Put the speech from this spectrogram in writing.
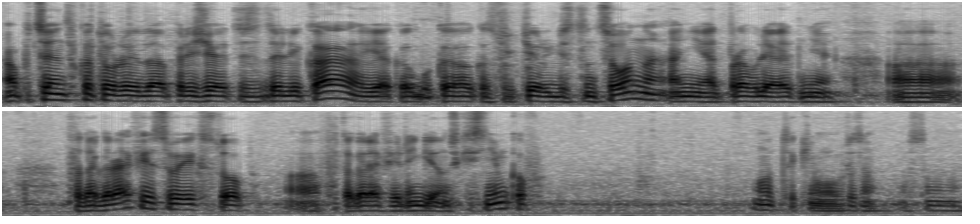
А пациентов, которые да, приезжают издалека, я как бы консультирую дистанционно, они отправляют мне э, фотографии своих стоп, э, фотографии рентгеновских снимков. Вот таким образом в основном.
